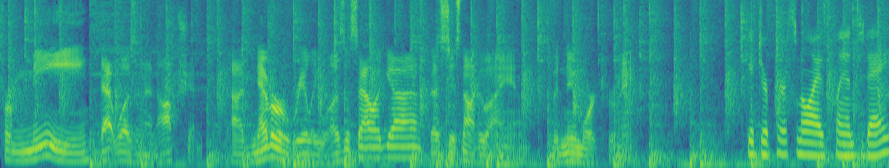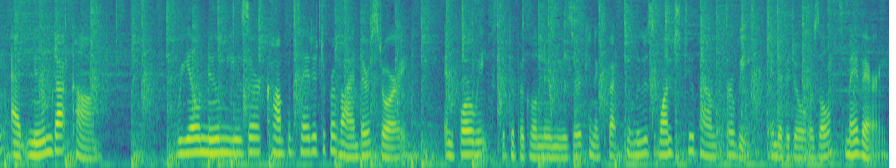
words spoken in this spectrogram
For me, that wasn't an option. I never really was a salad guy. That's just not who I am. But Noom worked for me. Get your personalized plan today at Noom.com. Real Noom user compensated to provide their story. In four weeks, the typical Noom user can expect to lose one to two pounds per week. Individual results may vary.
